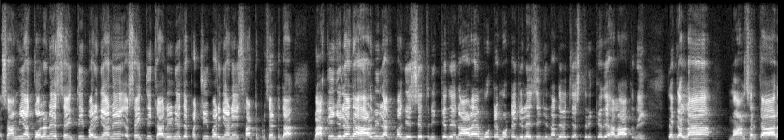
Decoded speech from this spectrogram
ਅਸਾਮੀਆਂ ਕੁੱਲ ਨੇ 37 ਭਰੀਆਂ ਨੇ 37 ਖਾਲੀ ਨੇ ਤੇ 25 ਭਰੀਆਂ ਨੇ 60% ਦਾ। ਬਾਕੀ ਜ਼ਿਲ੍ਹਿਆਂ ਦਾ ਹਾਲ ਵੀ ਲਗਭਗ ਇਸੇ ਤਰੀਕੇ ਦੇ ਨਾਲ ਹੈ ਮੋٹے-ਮੋٹے ਜ਼ਿਲ੍ਹੇ ਸੀ ਜਿਨ੍ਹਾਂ ਦੇ ਵਿੱਚ ਇਸ ਤਰੀਕੇ ਦੇ ਹਾਲਾਤ ਨੇ। ਤੇ ਗੱਲਾਂ ਮਾਨ ਸਰਕਾਰ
